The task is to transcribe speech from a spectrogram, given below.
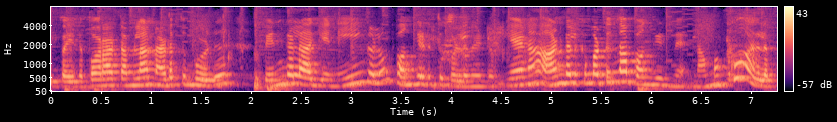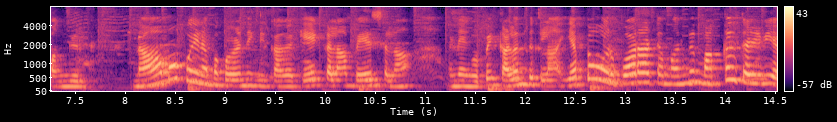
இப்போ இந்த போராட்டம்லாம் நடத்தும்பொழுது பெண்களாகிய நீங்களும் பங்கெடுத்து கொள்ள வேண்டும். ஏன்னா ஆண்களுக்கு மட்டும்தான் பங்கு இல்லை நமக்கும் அதில் பங்கு இருக்குது நாமும் போய் நம்ம குழந்தைங்களுக்காக கேட்கலாம் பேசலாம் நீங்கள் போய் கலந்துக்கலாம். எப்போ ஒரு போராட்டம் வந்து மக்கள் தழுவிய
